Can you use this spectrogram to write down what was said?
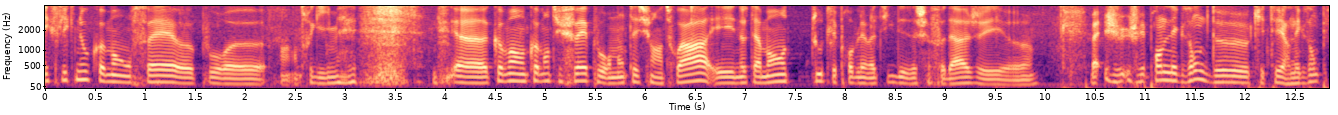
explique-nous comment on fait euh, pour, euh, enfin, entre guillemets, euh, comment, comment tu fais pour monter sur un toit et notamment toutes les problématiques des échafaudages et... euh, Bah, je, je vais prendre l'exemple de qui était un exemple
